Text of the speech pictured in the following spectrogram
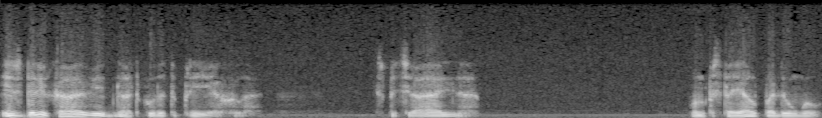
Издалека, видно, откуда ты приехала. Специально. Он постоял, подумал.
